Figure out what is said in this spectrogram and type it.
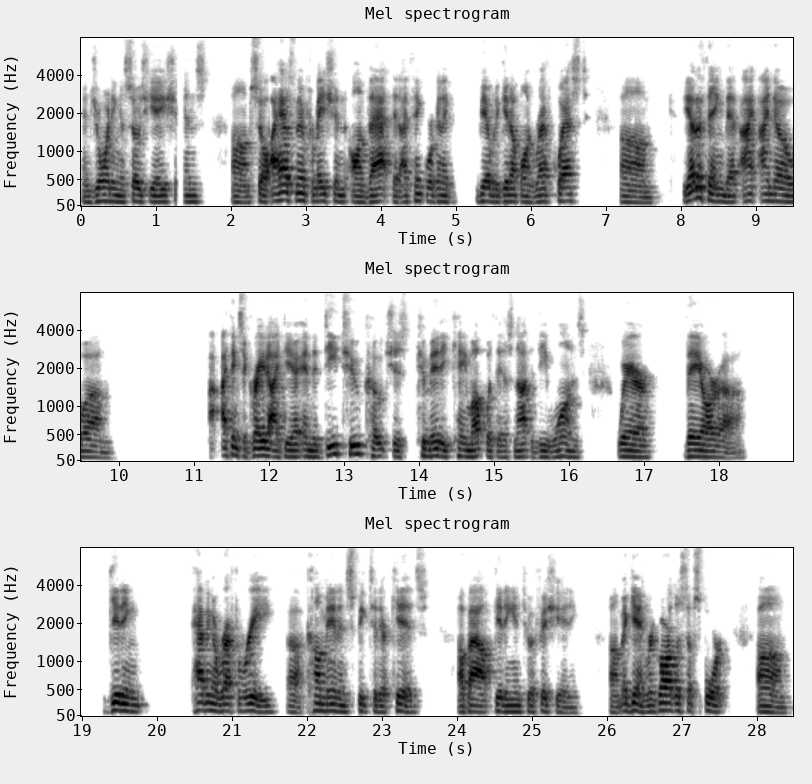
and joining associations. Um, so I have some information on that that I think we're going to be able to get up on RefQuest. Um, the other thing that I, I know um, I think is a great idea, and the D2 coaches committee came up with this, not the D1s, where they are uh, getting having a referee uh, come in and speak to their kids about getting into officiating. Um, again, regardless of sport, um,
